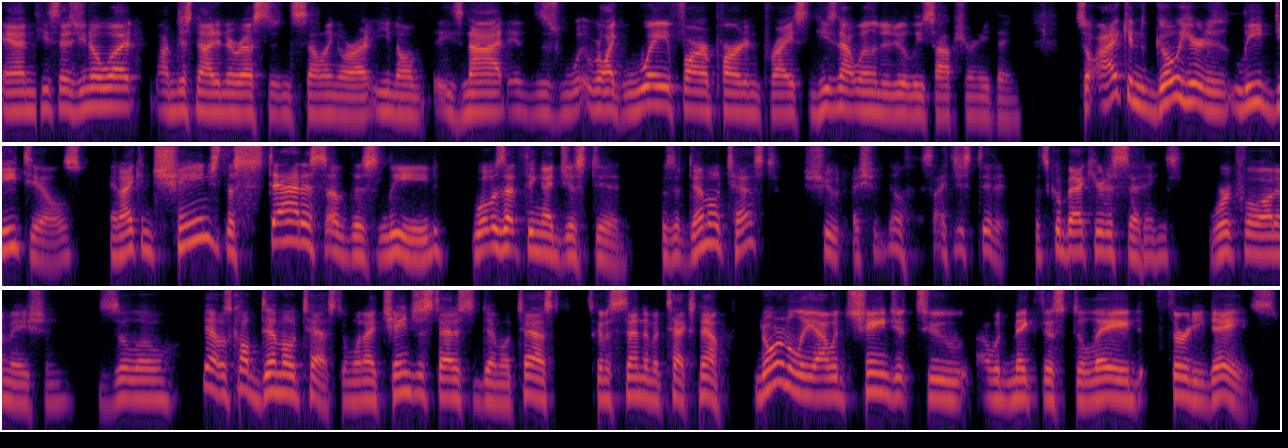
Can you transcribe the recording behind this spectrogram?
and he says, you know what? I'm just not interested in selling, or, you know, he's not, this, we're like way far apart in price and he's not willing to do a lease option or anything. So I can go here to lead details and I can change the status of this lead. What was that thing I just did? Was it demo test? Shoot, I should know this. I just did it. Let's go back here to settings, workflow automation, Zillow. Yeah, it was called demo test. And when I change the status to demo test, it's going to send them a text. Now, normally I would change it to, I would make this delayed 30 days.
